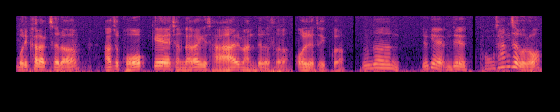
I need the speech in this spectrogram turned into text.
머리카락처럼 아주 곱게 정갈하게 잘 만들어서 올려져 있고. 눈은 이게 이제 통상적으로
